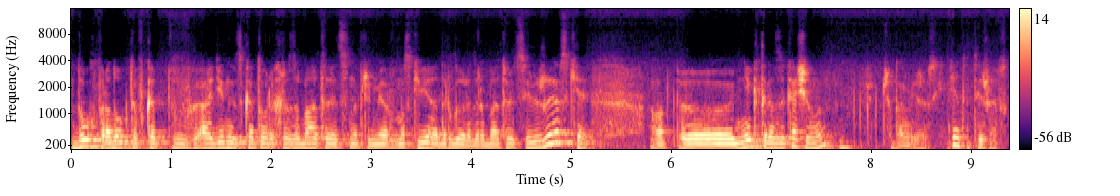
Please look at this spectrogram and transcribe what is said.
двух продуктов, один из которых разрабатывается, например, в Москве, а другой разрабатывается в Ижевске, вот, э, некоторые заказчики, ну, что там в Ижевске? Нет, это Ижевск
